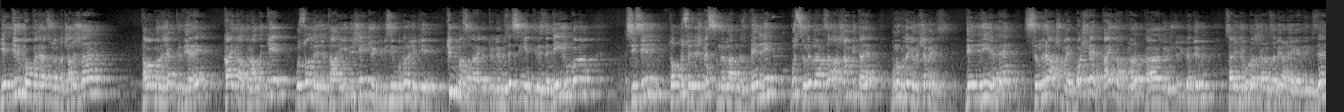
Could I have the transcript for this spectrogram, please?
yetkili konfederasyonda çalışılarak tamamlanacaktır diyerek kayıt altına aldık ki bu son derece tarihi bir şey çünkü bizim bundan önceki tüm masalara götürdüğümüzde sizin yetkinizde değil bu konu. Sizin toplu sözleşme sınırlarınız belli. Bu sınırlarınızı aşan bir talep bunu burada görüşemeyiz. Denildiği yerde sınırı aşmayı boş ver kayıt altına alıp karara dönüştürdük ve dün Sayın Cumhurbaşkanımızla bir araya geldiğimizde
